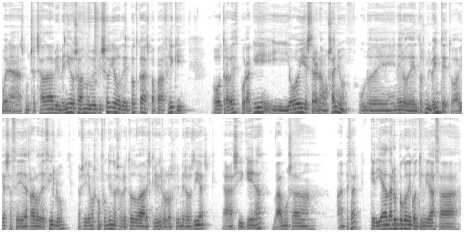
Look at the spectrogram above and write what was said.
Buenas muchachada, bienvenidos a un nuevo episodio del podcast Papá Friki. Otra vez por aquí y hoy estrenamos año, 1 de enero del 2020, todavía se hace raro decirlo, nos iremos confundiendo sobre todo al escribirlo los primeros días, así que nada, vamos a, empezar. Quería darle un poco de continuidad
